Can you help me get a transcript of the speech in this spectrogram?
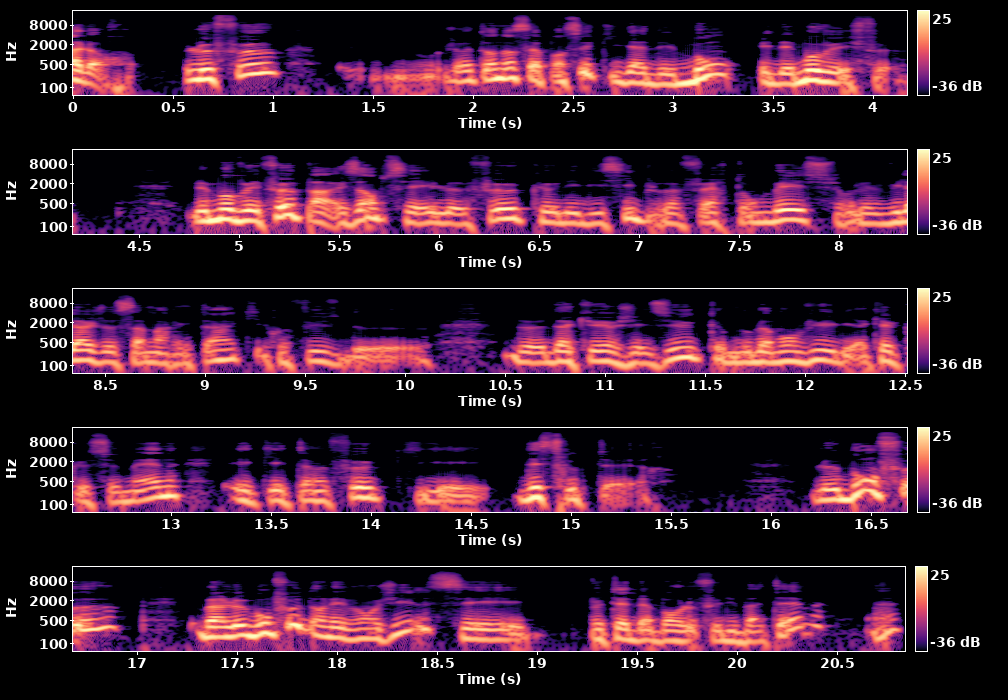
Alors, le feu, j'aurais tendance à penser qu'il y a des bons et des mauvais feux. Le mauvais feu, par exemple, c'est le feu que les disciples veulent faire tomber sur le village de Samaritains qui refuse d'accueillir de, Jésus, comme nous l'avons vu il y a quelques semaines, et qui est un feu qui est destructeur. Le bon feu, ben le bon feu dans l'Évangile, c'est peut-être d'abord le feu du baptême. Hein.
